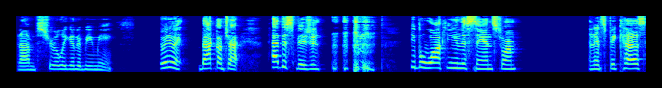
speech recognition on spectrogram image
and I'm surely going to be me. So anyway, back on track had this vision people walking in the sandstorm, and it's because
